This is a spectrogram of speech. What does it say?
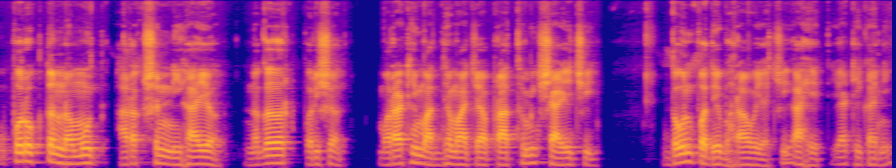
उपरोक्त नमूद आरक्षण निहाय नगर परिषद मराठी माध्यमाच्या प्राथमिक शाळेची दोन पदे भरावयाची आहेत. या ठिकाणी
